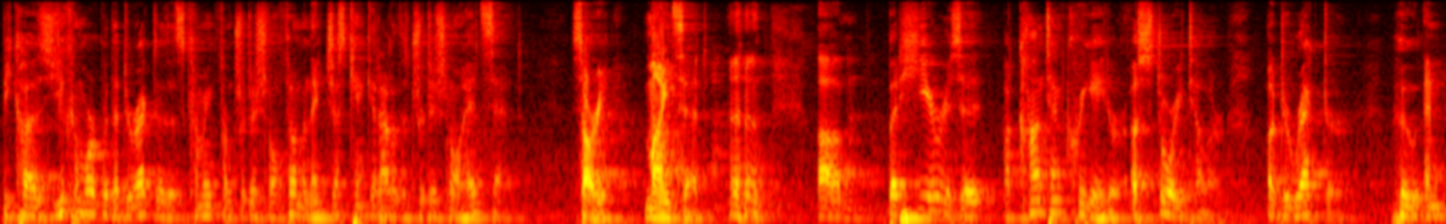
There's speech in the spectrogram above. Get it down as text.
Because you can work with a director that's coming from traditional film and they just can't get out of the traditional headset. Sorry, mindset. um, but here is a, a content creator, a storyteller, a director who, and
